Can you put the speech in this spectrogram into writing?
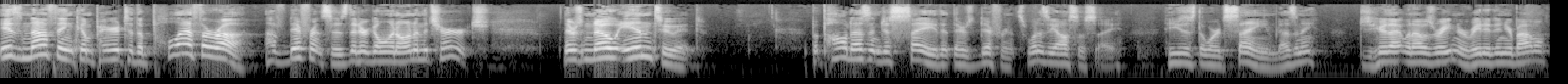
is nothing compared to the plethora of differences that are going on in the church. There's no end to it. But Paul doesn't just say that there's difference. What does he also say? He uses the word same, doesn't he? Did you hear that when I was reading or read it in your Bible?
